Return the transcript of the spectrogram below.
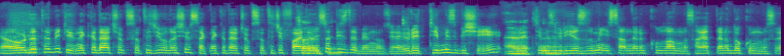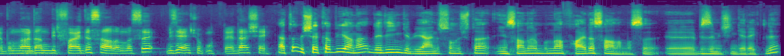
Ya orada tabii ki ne kadar çok satıcıya ulaşırsak, ne kadar çok satıcı faydalanırsa biz de memnunuz. Yani ürettiğimiz bir şeyi, Evet, ürettiğimiz evet. bir yazılımı insanların kullanması, hayatlarına dokunması ve bunlardan bir fayda sağlaması bizi en çok mutlu eden şey. Ya tabii şaka bir yana dediğin gibi yani sonuçta insanların bundan fayda sağlaması bizim için gerekli.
